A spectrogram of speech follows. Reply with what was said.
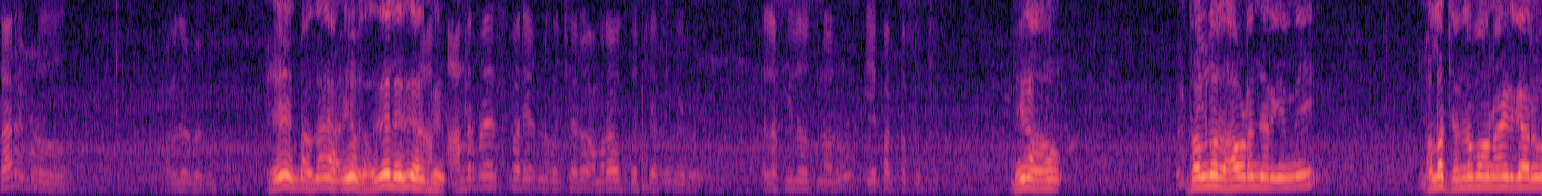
సార్ ఇప్పుడు ఏం చదివే లేదు కదా. మీరు. ఆంధ్రప్రదేశ్ పర్యటనకు వచ్చారు అమరావతికి వచ్చారు మీరు. ఎలా ఫీల్ అవుతున్నారు? ఏ పర్పస్ వచ్చారు? నేను గతంలో రావడం జరిగింది. మళ్ళా చంద్రబాబు నాయుడు గారు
